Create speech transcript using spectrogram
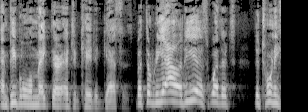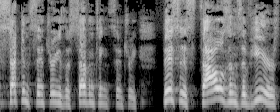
and people will make their educated guesses. But the reality is, whether it's the 22nd century, or the 17th century, this is thousands of years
